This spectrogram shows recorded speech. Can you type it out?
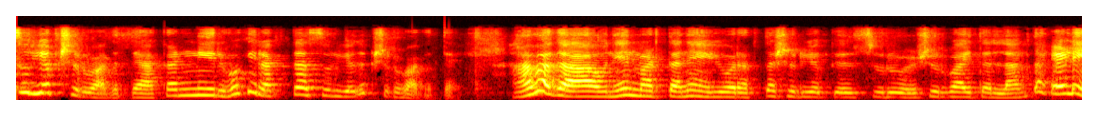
ಸುರಿಯೋಕ್ಕೆ ಶುರುವಾಗುತ್ತೆ. ಆ ಕಣ್ಣೀರು ಹೋಗಿ ರಕ್ತ ಸುರಿಯೋದಕ್ಕೆ ಶುರುವಾಗುತ್ತೆ. ಆವಾಗ ಅವನೇನು ಮಾಡ್ತಾನೆ, ಅಯ್ಯೋ, ರಕ್ತ ಸುರಿಯೋಕ್ಕೆ ಶುರು ಶುರುವಾಯ್ತಲ್ಲ ಅಂತ ಹೇಳಿ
